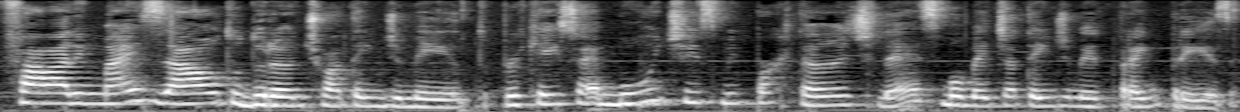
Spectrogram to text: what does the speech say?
falarem mais alto durante o atendimento, porque isso é muitíssimo importante, né, esse momento de atendimento para a empresa.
